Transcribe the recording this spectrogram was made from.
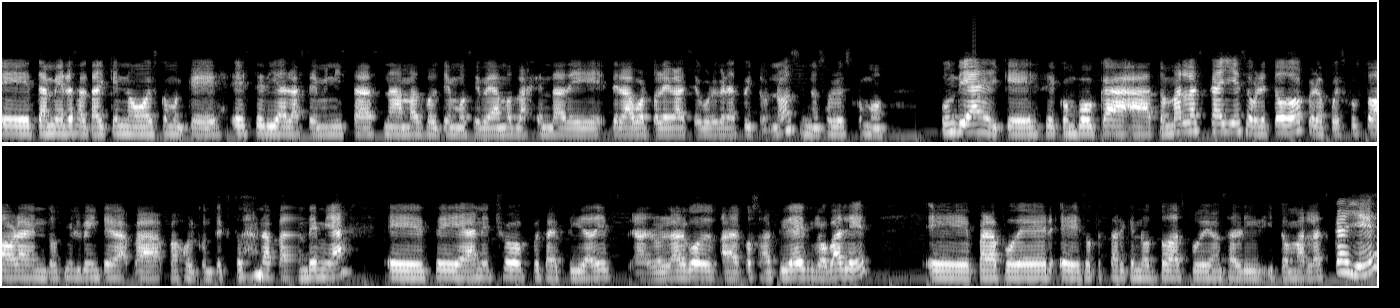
Eh, también resaltar que no es como que este día las feministas nada más volteemos y veamos la agenda de, del aborto legal, seguro y gratuito, ¿no? Sino solo es como un día en el que se convoca a tomar las calles sobre todo, pero pues justo ahora en 2020, bajo el contexto de una pandemia, eh, se han hecho pues actividades a lo largo, de, o sea, actividades globales eh, para poder eh, sopesar que no todas pudieron salir y tomar las calles.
